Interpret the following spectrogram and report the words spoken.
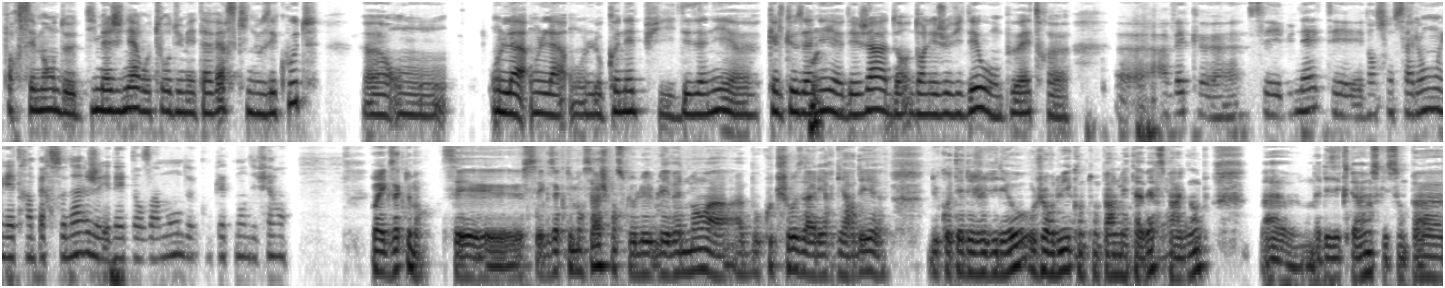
forcément d'imaginaire autour du métaverse qui nous écoutent, on on l'a on l'a on le connaît depuis des années, quelques années déjà dans, dans les jeux vidéo, on peut être avec ses lunettes et dans son salon et être un personnage et d'être dans un monde complètement différent. Ouais, exactement. C'est c'est exactement ça. Je pense que l'événement a, a, beaucoup de choses à aller regarder euh, du côté des jeux vidéo. Aujourd'hui, quand on parle métaverse, par exemple, bah, on a des expériences qui sont pas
